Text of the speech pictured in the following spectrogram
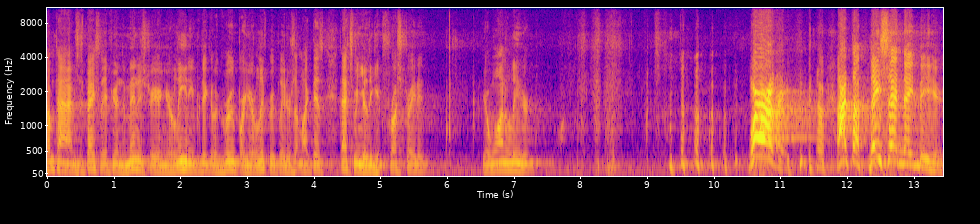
Sometimes, especially if you're in the ministry and you're leading a particular group or you're a lift group leader or something like this, that's when you really get frustrated. You're one leader. Where are they? I thought they said they'd be here.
